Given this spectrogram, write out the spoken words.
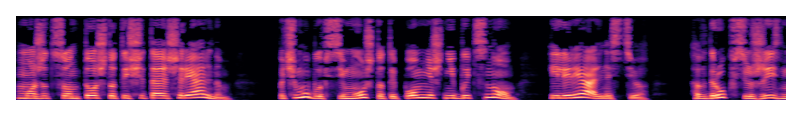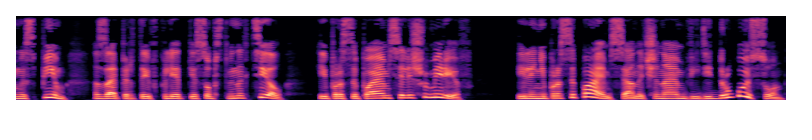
Может, сон то, что ты считаешь реальным. Почему бы всему, что ты помнишь, не быть сном или реальностью? Вдруг всю жизнь мы спим, запертые в клетке собственных тел, и просыпаемся, лишь умерев. Или не просыпаемся, а начинаем видеть другой сон.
